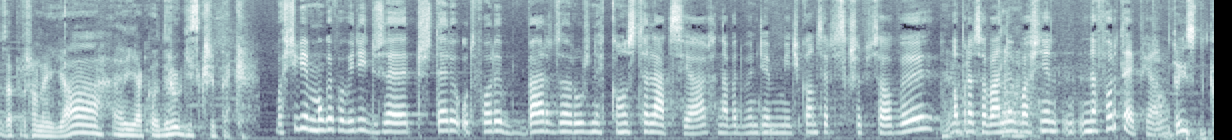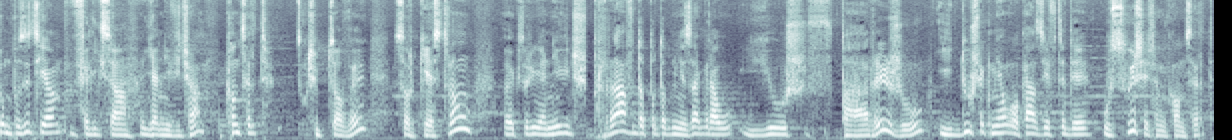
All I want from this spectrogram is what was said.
zaproszony ja e, jako drugi skrzypek. Właściwie mogę powiedzieć, że cztery utwory w bardzo różnych konstelacjach. Nawet będziemy mieć koncert skrzypcowy opracowany tak. właśnie na fortepian. To jest kompozycja Feliksa Janiewicza. Koncert skrzypcowy z orkiestrą, e, który Janiewicz prawdopodobnie zagrał już w Paryżu i Duszek miał okazję wtedy usłyszeć ten koncert.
